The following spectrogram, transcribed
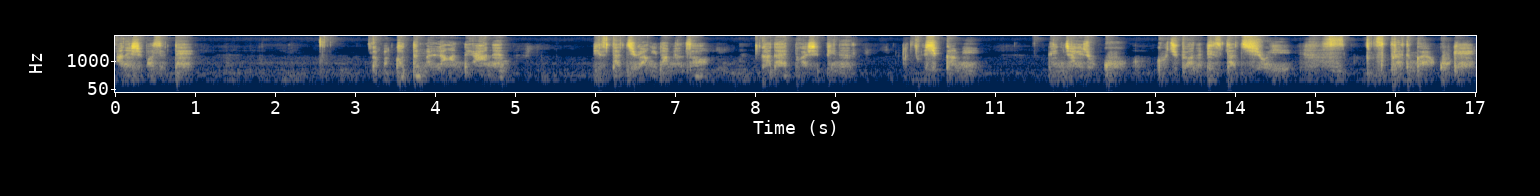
안에 씹었을 때 그러니까 겉은 말랑한데 안은 피스타치오 향이 나면서 가다이프가 씹히는 식감이 굉장히 좋고 그 주변에 피스타치오 이 스프레드인가요? 그게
